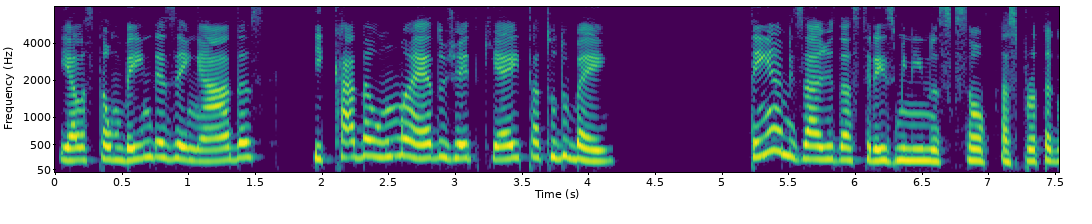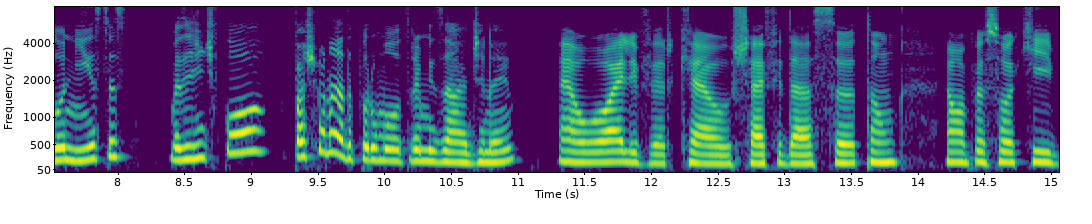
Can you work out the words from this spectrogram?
e elas estão bem desenhadas e cada uma é do jeito que é e tá tudo bem. Tem a amizade das três meninas que são as protagonistas, mas a gente ficou apaixonada por uma outra amizade, né? É, o Oliver, que é o chefe da Sutton, é uma pessoa que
